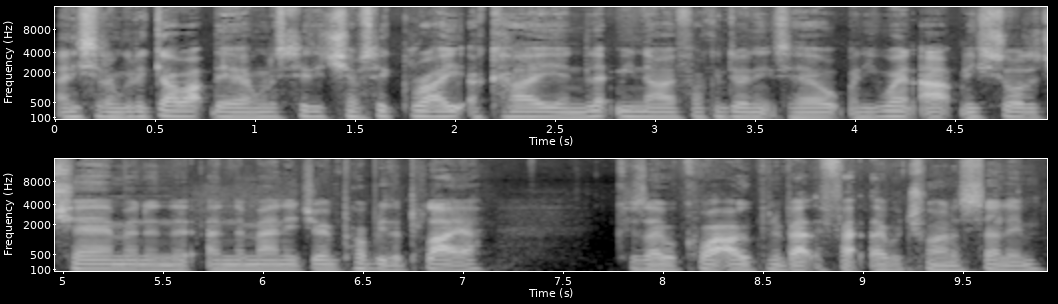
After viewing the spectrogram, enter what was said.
And he said, "I'm going to go up there. I'm going to see the chairman." I said, "Great, okay, and let me know if I can do anything to help." And he went up and he saw the chairman and the, and the manager and probably the player because they were quite open about the fact they were trying to sell him.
